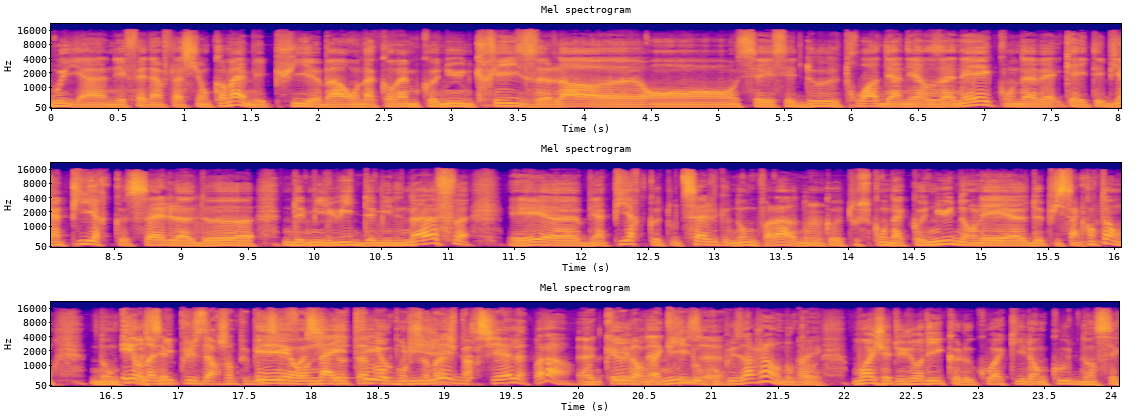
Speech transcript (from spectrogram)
Oui, il y a un effet d'inflation quand même. Et puis, euh, bah, on a quand même connu une crise là euh, en ces, ces deux, trois dernières années qu'on avait, qui a été bien pire que celle de 2008-2009 et bien pire que toutes celles. Donc voilà, donc hmm. tout ce qu'on a connu dans les depuis 50 ans. Donc et on a mis plus d'argent public. Et on a été obligé pour le chômage partiel voilà, euh, que on a mis beaucoup plus d'argent. Donc moi j'ai toujours dit que le quoi qu'il en coûte dans ces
